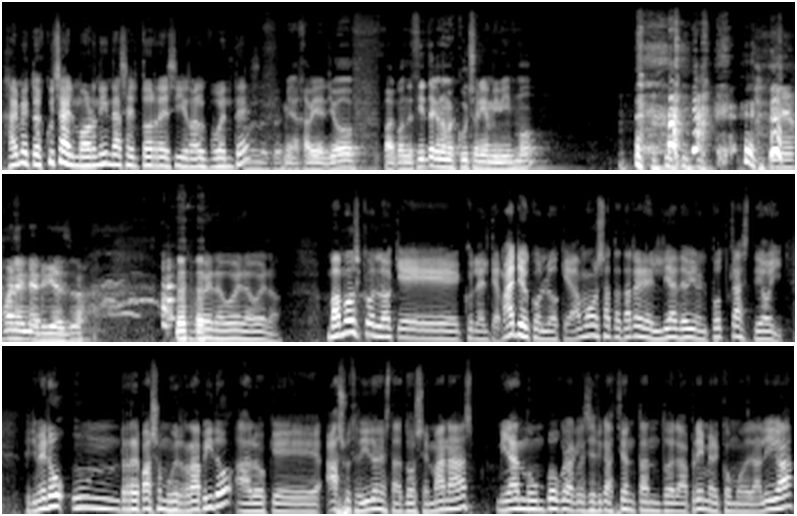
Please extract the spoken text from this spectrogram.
Jaime, ¿tú escuchas el Morning de Asel Torres y Raúl Fuentes? Mira, Javier, yo, para con decirte que no me escucho ni a mí mismo, Me pone nervioso. Bueno, bueno, bueno. Vamos con lo que. con el temario, con lo que vamos a tratar en el día de hoy, en el podcast de hoy. Primero, un repaso muy rápido a lo que ha sucedido en estas dos semanas, mirando un poco la clasificación tanto de la Premier como de la Liga.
